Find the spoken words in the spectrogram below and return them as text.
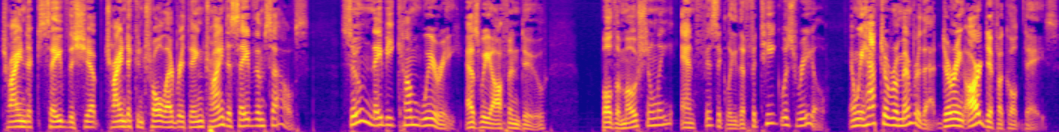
trying to save the ship, trying to control everything, trying to save themselves. Soon they become weary, as we often do, both emotionally and physically. The fatigue was real. And we have to remember that during our difficult days.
